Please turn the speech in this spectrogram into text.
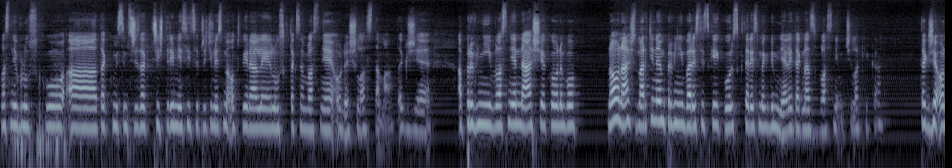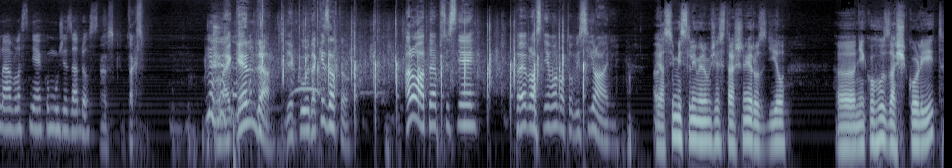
vlastně v Lusku a tak myslím si, že tak tři, čtyři měsíce předtím, než jsme otvírali Lusk, tak jsem vlastně odešla s tama. Takže a první vlastně náš jako, nebo no náš s Martinem první baristický kurz, který jsme kdy měli, tak nás vlastně učila Kika. Takže ona vlastně jako může zadost. Hezky. Tak legenda. Děkuji taky za to. Ano, a to je přesně, to je vlastně ono, to vysílání. Já si myslím jenom, že je strašný rozdíl uh, někoho zaškolit,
